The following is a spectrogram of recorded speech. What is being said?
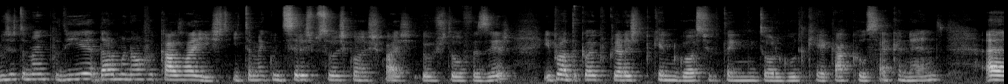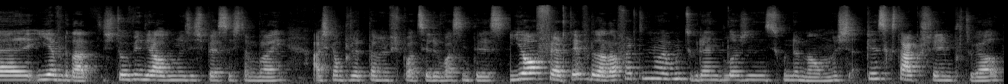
mas eu também podia dar uma nova casa a isto e também conhecer as pessoas com as quais eu estou a fazer. E pronto, acabei por criar este pequeno negócio que tenho muito orgulho, que é a Caco Second Hand. Uh, e é verdade, estou a vender algumas das peças também. Acho que é um projeto que também vos pode ser do vosso interesse. E a oferta, é verdade, a oferta não é muito grande de lojas em segunda mão, mas penso que está a crescer em Portugal.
